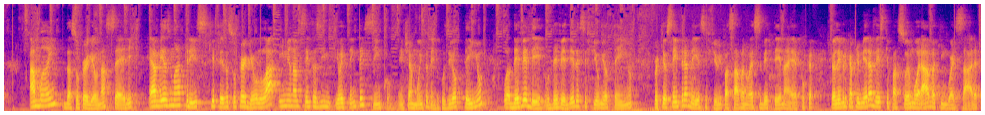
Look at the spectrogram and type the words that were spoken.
A mãe da Supergirl na série é a mesma atriz que fez a Supergirl lá em 1985. Gente, é muito tempo. Inclusive eu tenho o DVD, o DVD desse filme eu tenho porque eu sempre amei esse filme, passava no SBT na época. Eu lembro que a primeira vez que passou, eu morava aqui em Guaiçara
